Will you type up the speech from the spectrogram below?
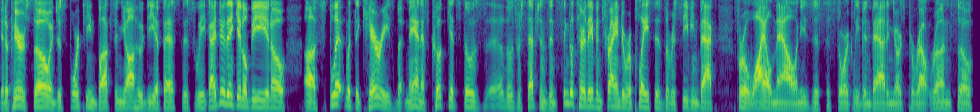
It appears so, and just 14 bucks in Yahoo DFS this week. I do think it'll be, you know, uh, split with the carries, but man, if Cook gets those uh, those receptions and Singletary, they've been trying to replace as the receiving back for a while now, and he's just historically been bad in yards per route run. So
